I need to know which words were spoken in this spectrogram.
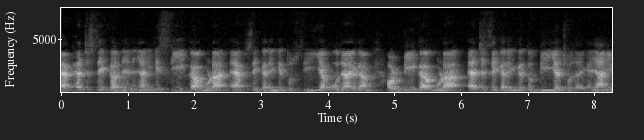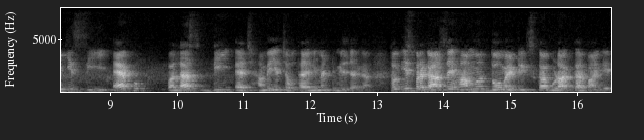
एफ़ एच से कर देना यानी कि सी का गुणा एफ़ से करेंगे तो सी एफ़ हो जाएगा और डी का गुणा एच से करेंगे तो डी एच हो जाएगा। यानी कि c f plus d h हमें ये चौथा एलिमेंट मिल जाएगा। तो इस प्रकार से हम दो मैट्रिक्स का गुणा कर पाएँगे।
